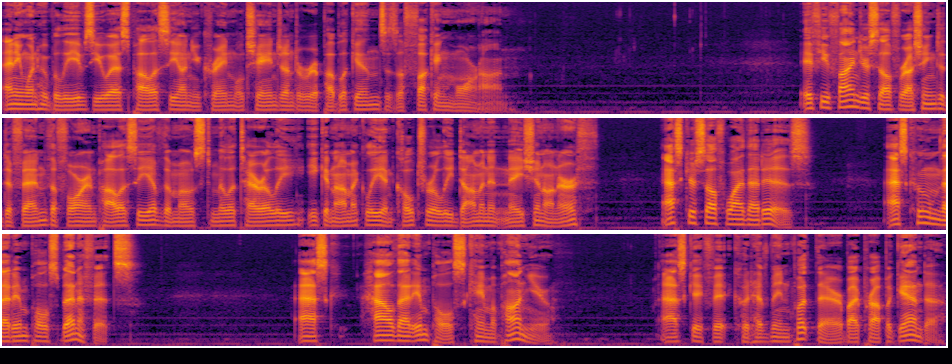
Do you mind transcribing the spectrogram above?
Anyone who believes U.S. policy on Ukraine will change under Republicans is a fucking moron. If you find yourself rushing to defend the foreign policy of the most militarily, economically, and culturally dominant nation on earth, ask yourself why that is. Ask whom that impulse benefits. Ask how that impulse came upon you. Ask if it could have been put there by propaganda.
